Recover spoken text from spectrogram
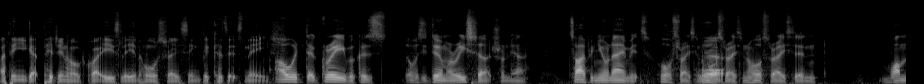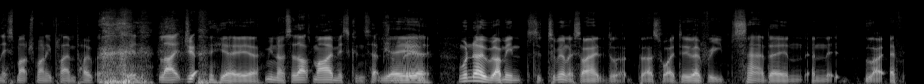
I think you get pigeonholed quite easily in horse racing because it's niche. I would agree because obviously doing my research on you, type in your name, it's horse racing, horse Yeah. racing, horse racing. Won this much money playing poker. like, you, yeah, yeah. you know, so that's my misconception. Yeah, really. yeah. Well, no, I mean, to, to be honest, I that's what I do every Saturday, and and it, like every,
